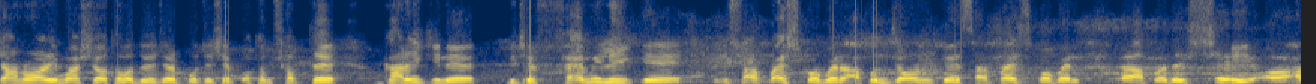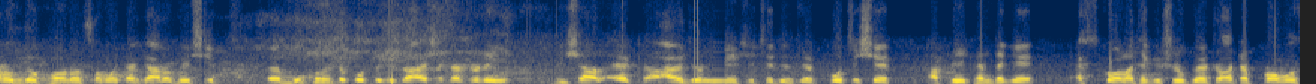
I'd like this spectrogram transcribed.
জানুয়ারি মাসে অথবা দুই হাজার পঁচিশের প্রথম সপ্তাহে গাড়ি কিনে নিজের ফ্যামিলিকে সারপ্রাইজ করবেন, আপন জনকে সারপ্রাইজ করবেন। আপনাদের সেই আনন্দ ঘন সময়টাকে আরও বেশি মুখরিত করতে কিন্তু আয়সা কাটরিং বিশাল এক আয়োজন নিয়ে এসেছে দুই হাজার পঁচিশে। আপনি এখান থেকে এক্সকোলা থেকে শুরু করে টয়টা প্রবস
